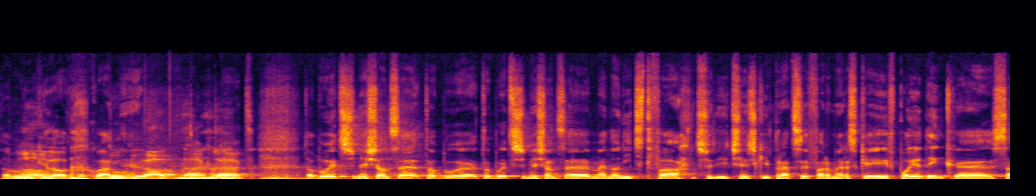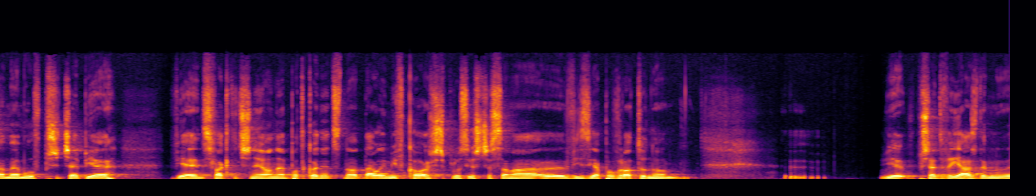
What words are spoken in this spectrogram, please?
To był no, długi lot, dokładnie. Długi lot, tak, tak. To były trzy miesiące, to były, to były trzy miesiące menonictwa, czyli ciężkiej pracy farmerskiej w pojedynkę samemu w przyczepie. Więc faktycznie one pod koniec no, dały mi w kość, plus jeszcze sama e, wizja powrotu. No, przed wyjazdem e,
